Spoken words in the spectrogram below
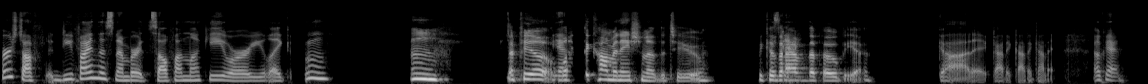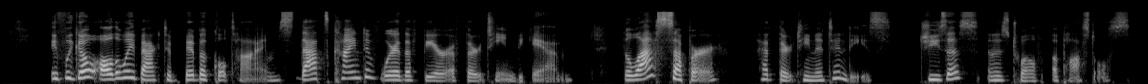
First off, do you find this number itself unlucky or are you like, mm, Mm. I feel Yeah. like the combination of the two because Okay. I have the phobia. got it, got it, got it, got it. Okay. If we go all the way back to biblical times, that's kind of where the fear of 13 began. The Last Supper had 13 attendees Jesus and his 12 apostles.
